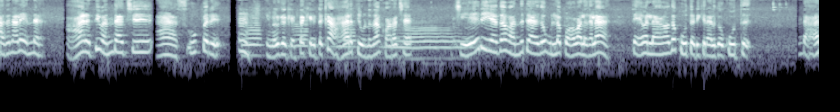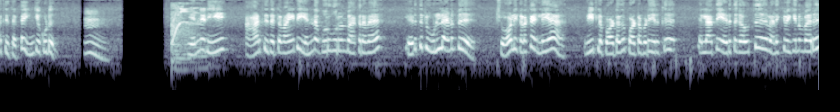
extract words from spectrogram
அதனால என்ன? ஆரத்தி வந்தாச்சு. ஆ சூப்பரு. இவளுக்கு கெட்ட கேட்டுக்கு ஆரத்தி ஒன்று தான் குறைச்சேன் சரி ஏதோ வந்துட்டாளுக உள்ள போவாளுகளே? தேவையில்லாத கூத்தடிக்கிறாளுக கூத்து. இந்த ஆரத்தி தட்டை இங்கே கொடு. ம். என்னடி? ஆரத்தி தட்டை வாங்கிட்டு என்ன குறுகுறுன்னு பார்க்குறவ எடுத்துட்டு உள்ள அனுப்பு. சோழி கிடக்க இல்லையா? வீட்டில் போட்டது போட்டபடி இருக்கு. எல்லாத்தையும் எடுத்து கவுத்து விலைக்கு வைக்கணும் பாரு.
